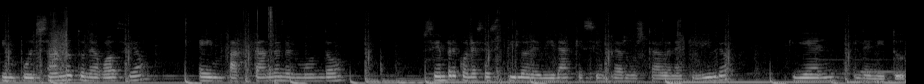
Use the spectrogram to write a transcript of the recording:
impulsando tu negocio e impactando en el mundo siempre con ese estilo de vida que siempre has buscado en equilibrio y en plenitud.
